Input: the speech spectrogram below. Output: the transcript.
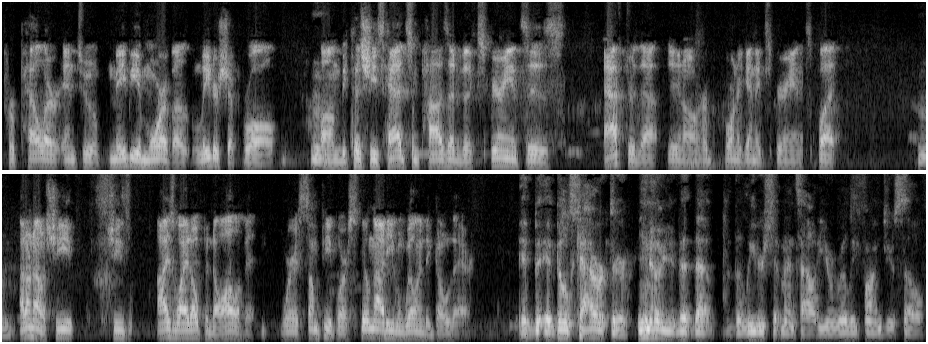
propel her into maybe more of a leadership role, hmm. um, because she's had some positive experiences after that, you know, her born again experience. But hmm. I don't know, she she's eyes wide open to all of it, whereas some people are still not even willing to go there it, it builds character you know that that the leadership mentality you really find yourself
